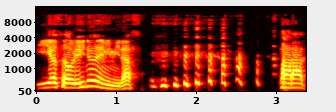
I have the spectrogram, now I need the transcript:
Y yo sobrino de Mimi Lazo. Parad,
